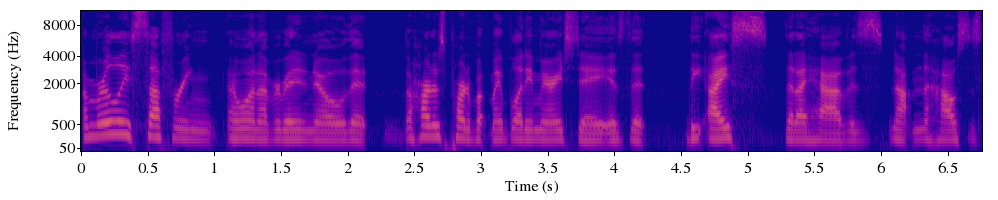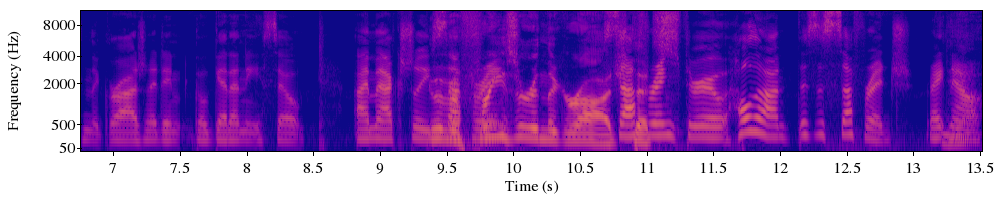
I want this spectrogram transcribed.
I'm really suffering. I want everybody to know that the hardest part about my Bloody Mary today is that the ice that I have is not in the house; it's in the garage, and I didn't go get any. So I'm actually You have a suffering. freezer in the garage. suffering that's through. Hold on, this is suffrage right Yeah. now.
